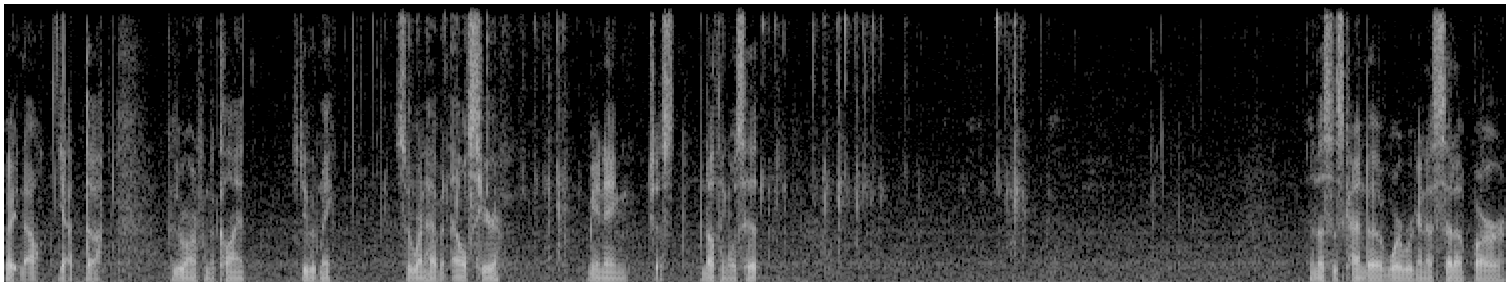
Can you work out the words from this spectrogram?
wait, no, yeah, duh, because we're on from the client. Stupid me. So we're to have an else here, meaning just nothing was hit. And this is kind of where we're going to set up our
